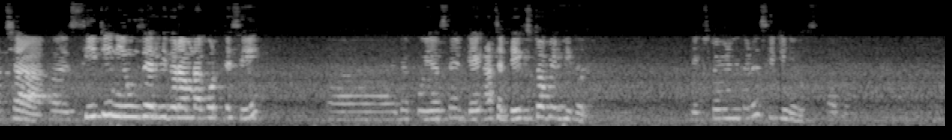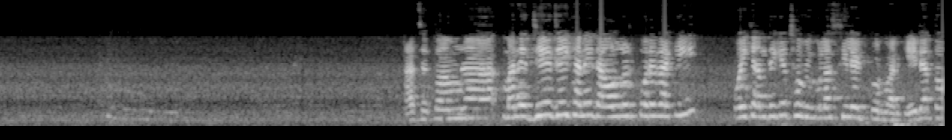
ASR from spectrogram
আচ্ছা সিটি নিউজের ভিতরে আমরা করতেছি। এটা কই আছে? আচ্ছা ডেস্কটপের ভিতরে। ডেস্কটপের ভিতরে সিটি নিউজ ওকে আচ্ছা তো আমরা মানে যে যেইখানে ডাউনলোড করে রাখি ওইখান থেকে ছবিগুলো সিলেক্ট করব আর কি। এটা তো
